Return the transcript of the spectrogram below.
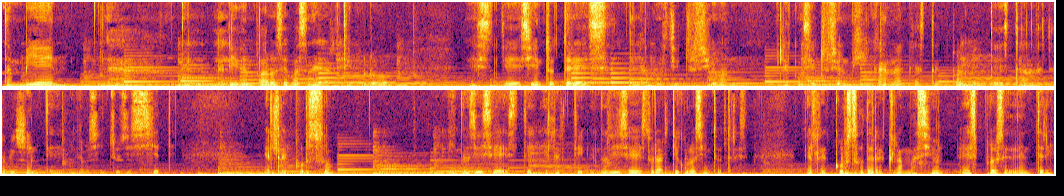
También la, la, ley de amparo se basa en el artículo este, 103 de la Constitución la constitución mexicana que hasta actualmente está, vigente de 1917. El recurso, y nos dice, este, el nos dice esto el artículo 103, el recurso de reclamación es procedente,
